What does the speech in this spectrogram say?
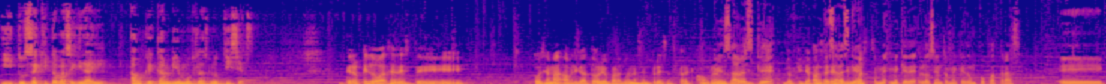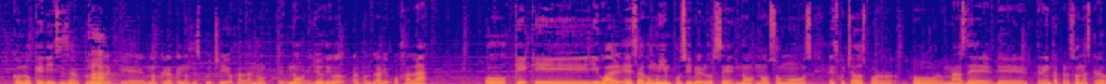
Y tu séquito va a seguir ahí aunque cambiemos las noticias creo que lo va a hacer este ¿cómo se llama? Obligatorio para algunas empresas para que compren Aunque los sabes que, lo que ya aunque pasaría sabes que me, me quedé, lo siento, me quedé un poco atrás. eh, con lo que dices Arturo Ajá. de que no creo que nos escuche y ojalá no, no, yo digo al contrario, ojalá o que, que igual es algo muy imposible, lo sé, no, no somos escuchados por, por más de, de 30 personas creo,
